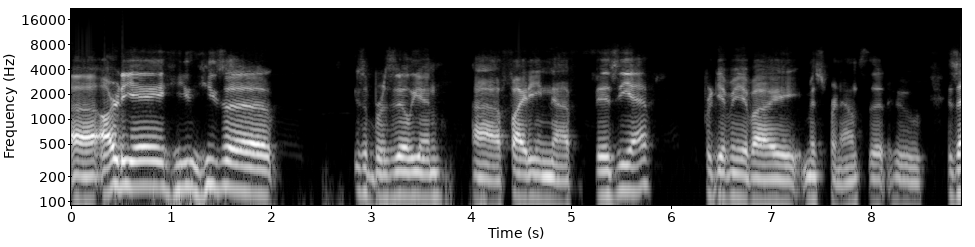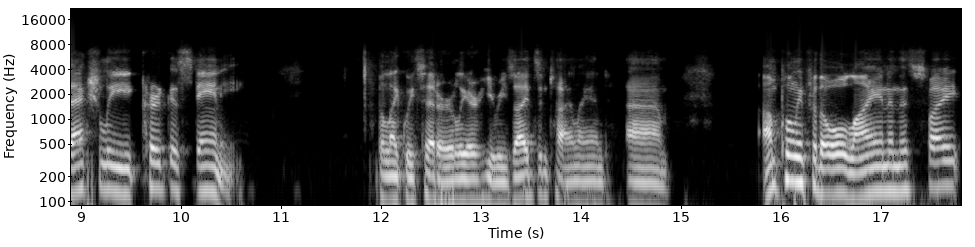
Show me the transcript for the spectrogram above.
uh, RDA, he, he's a he's a Brazilian uh, fighting uh, Fiziev. Forgive me if I mispronounced it. Who is actually Kyrgyzstani, but like we said earlier, he resides in Thailand. Um, I'm pulling for the old lion in this fight.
